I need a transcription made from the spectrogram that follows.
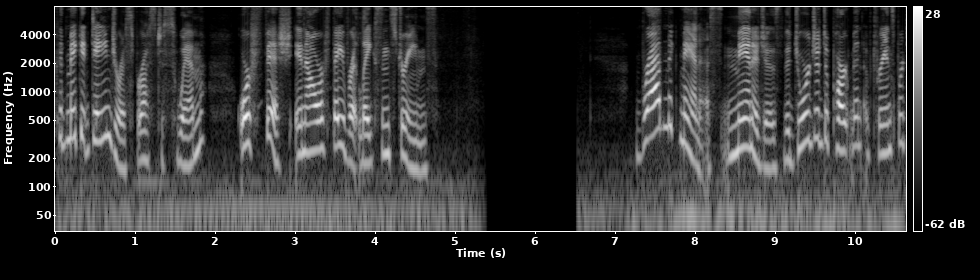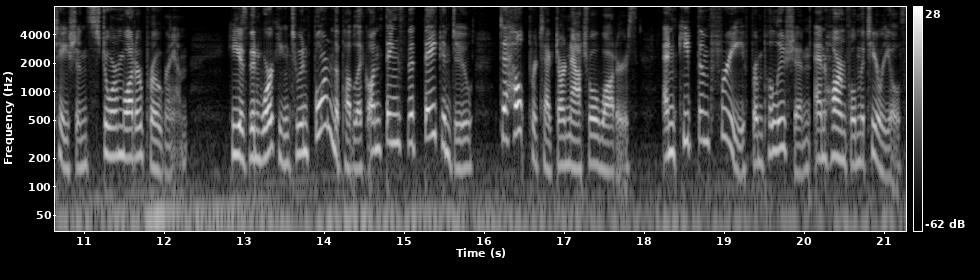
could make it dangerous for us to swim or fish in our favorite lakes and streams. Brad McManus manages the Georgia Department of Transportation's Stormwater Program. He has been working to inform the public on things that they can do to help protect our natural waters and keep them free from pollution and harmful materials.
